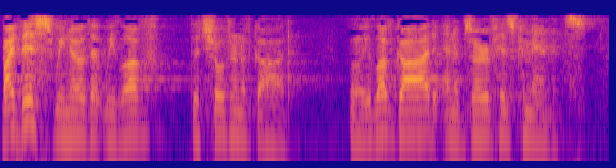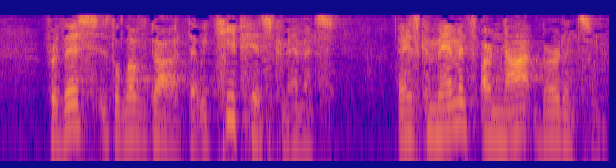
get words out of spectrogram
By this we know that we love the children of God, when we love God and observe his commandments. For this is the love of God, that we keep his commandments, and his commandments are not burdensome.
